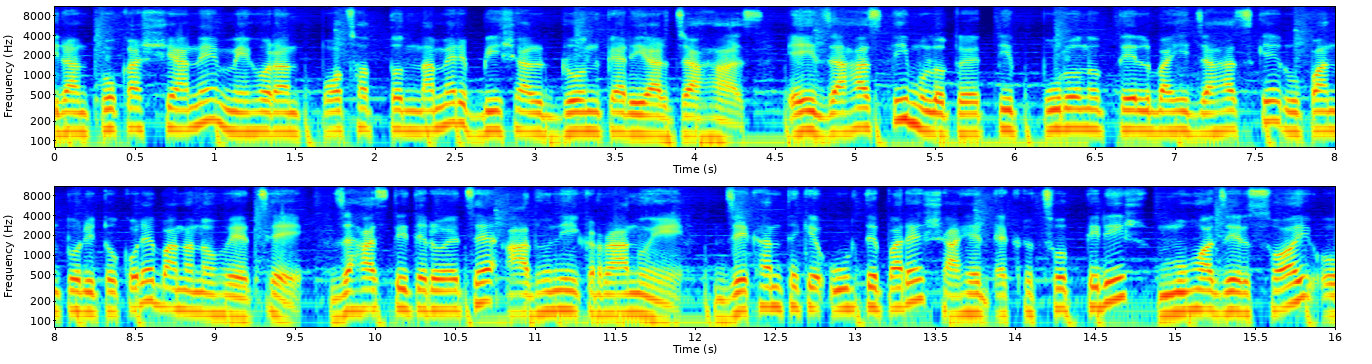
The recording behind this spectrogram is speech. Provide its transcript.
ইরান প্রকাশ্যে আনে মেহরান পঁচাত্তর নামের বিশাল ড্রোন ক্যারিয়ার জাহাজ। এই জাহাজটি মূলত একটি পুরনো তেলবাহী জাহাজকে রূপান্তরিত করে বানানো হয়েছে। জাহাজটিতে রয়েছে আধুনিক রানওয়ে যেখান থেকে উড়তে পারে শাহেদ একশো ছত্রিশ, মুহাজের ছয় ও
